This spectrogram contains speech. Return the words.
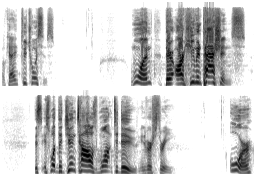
okay? Two choices. One, there are human passions. This is what the Gentiles want to do in verse 3. Or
